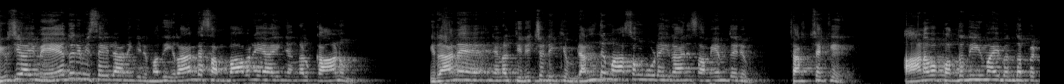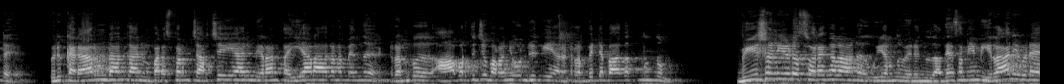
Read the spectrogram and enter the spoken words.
തീർച്ചയായും ഏതൊരു മിസൈലാണെങ്കിലും അത് ഇറാന്റെ സംഭാവനയായി ഞങ്ങൾ കാണും. ഇറാനെ ഞങ്ങൾ തിരിച്ചടിക്കും. രണ്ട് മാസം കൂടെ ഇറാന് സമയം തരും. ചർച്ചയ്ക്ക് ആണവ പദ്ധതിയുമായി ബന്ധപ്പെട്ട് ഒരു കരാറുണ്ടാക്കാനും പരസ്പരം ചർച്ച ചെയ്യാനും ഇറാൻ തയ്യാറാകണമെന്ന് ട്രംപ് ആവർത്തിച്ചു പറഞ്ഞുകൊണ്ടിരിക്കുകയാണ്. ട്രംപിന്റെ ഭാഗത്തു നിന്നും ഭീഷണിയുടെ സ്വരങ്ങളാണ് ഉയർന്നു വരുന്നത്. അതേസമയം ഇറാൻ ഇവിടെ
